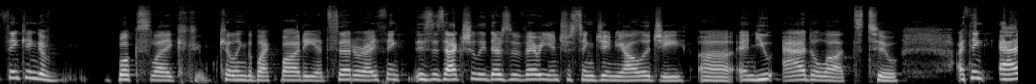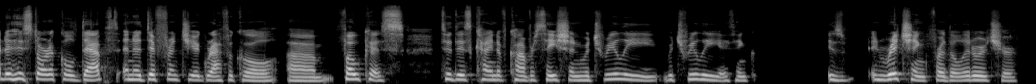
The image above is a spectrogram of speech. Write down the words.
thinking of books like killing the black body etc i think this is actually there's a very interesting genealogy uh, and you add a lot to i think add a historical depth and a different geographical um, focus to this kind of conversation which really which really i think is enriching for the literature.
